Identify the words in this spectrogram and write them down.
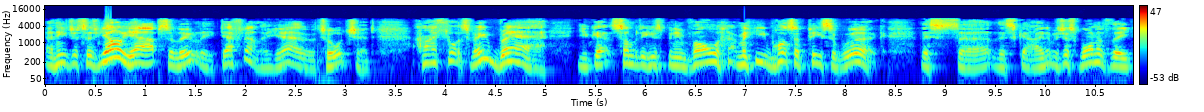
and he just says, oh, yeah, absolutely, definitely, yeah, they were tortured, and I thought it's very rare you get somebody who's been involved. I mean, he was a piece of work, this uh, this guy, and it was just one of the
